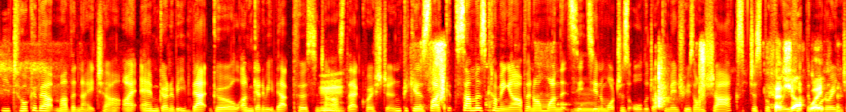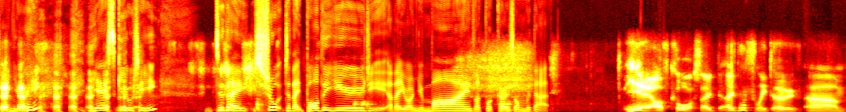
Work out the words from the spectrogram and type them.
You talk about Mother Nature. I am going to be that girl. I'm going to be that person to mm. ask that question because like summer's coming up, and I'm one that sits mm. in and watches all the documentaries on sharks just before you hit the week. water in January. yes, guilty. Do they short? Do they bother you? you? Are they on your mind? Like what goes on with that? Yeah, of course, they, they definitely do. Um,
